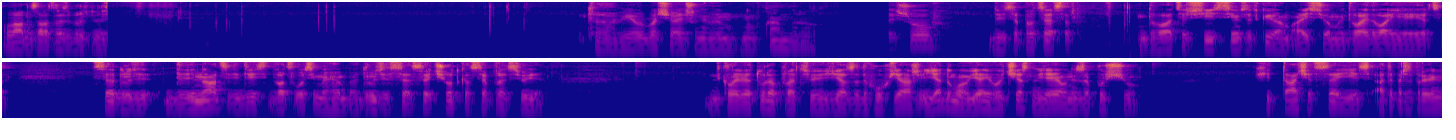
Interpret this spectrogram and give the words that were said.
Ладно, зараз розберусь. Підожди. Так, я вибачаю, що не вимкнув камеру. Зайшов. Дивіться, процесор 2670 QM i7, 2,2 ГГц. Все, друзі, 12 і 228 ГБ. Друзі, все, все чітко, все працює. Клавіатура працює, я задухух, я, я думав, я його чесно, я його не запущу. Хітачі, все є. А тепер перевіримо,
